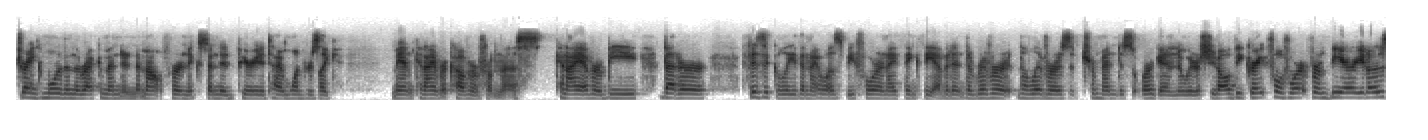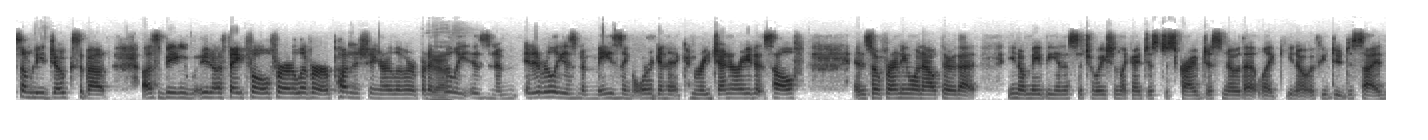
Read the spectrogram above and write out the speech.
drank more than the recommended amount for an extended period of time wonders like, man, can I recover from this? Can I ever be better? Physically than I was before. And I think the evident the river the liver is a tremendous organ and we should all be grateful for it from beer. You know, there's so many jokes about us being, you know, thankful for our liver or punishing our liver, but yeah. it really is an it really is an amazing organ. It can regenerate itself. And so for anyone out there that, you know, maybe in a situation like I just described, just know that like, you know, if you do decide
